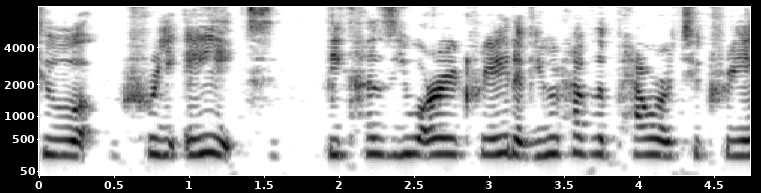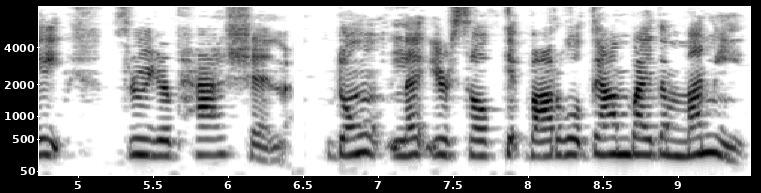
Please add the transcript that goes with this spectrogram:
to create because you are a creative. You have the power to create through your passion. Don't let yourself get bottled down by the money.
